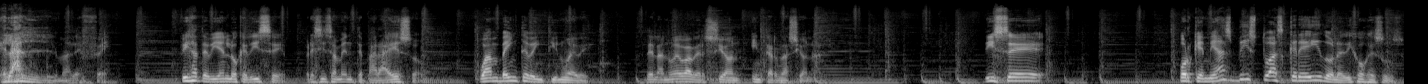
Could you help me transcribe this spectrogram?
el alma de fe. Fíjate bien lo que dice precisamente para eso Juan 20:29 de la nueva versión internacional. Dice, porque me has visto, has creído, le dijo Jesús.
